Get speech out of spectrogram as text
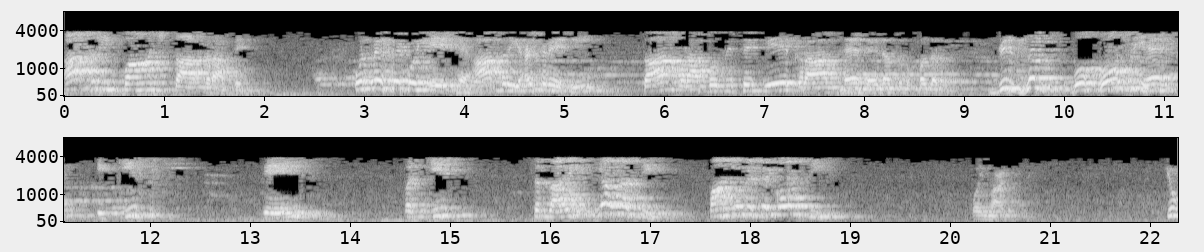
آخری پانچ تاک راتیں، ان میں سے کوئی ایک ہے۔ آخری اشرے کی سات راتوں میں سے ایک رات ہے للت القدر۔ بزم وہ کون سی ہے؟ اکیس تیئیس، پچیس، ستائیس، یا انتیس پانچوں میں سے کون سی؟ کوئی معلوم نہیں۔ کیوں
